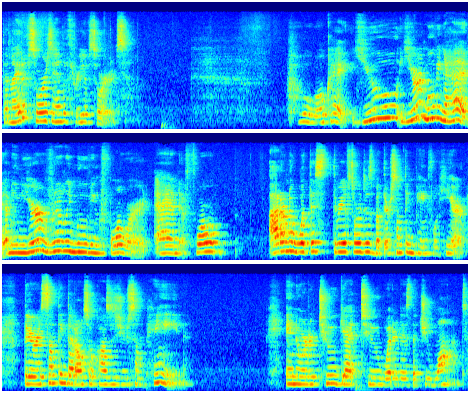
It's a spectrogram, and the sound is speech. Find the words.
The Knight of Swords and the Three of Swords oh okay you you're moving ahead i mean you're really moving forward and for i don't know what this three of swords is but there's something painful here there is something that also causes you some pain in order to get to what it is that you want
